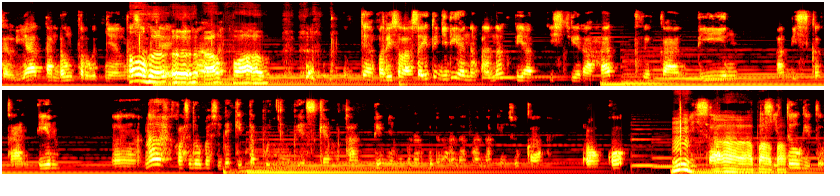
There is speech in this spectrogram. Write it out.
kelihatan dong perutnya yang besar oh hafal tiap hari Selasa itu jadi anak-anak tiap istirahat ke kantin habis ke kantin eh, nah kelas 12 juga kita punya base camp kantin yang benar-benar anak-anak yang suka rokok hmm. bisa ah, apa di apa situ gitu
